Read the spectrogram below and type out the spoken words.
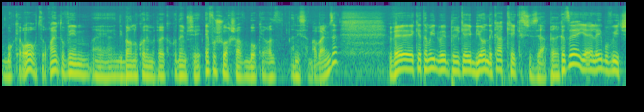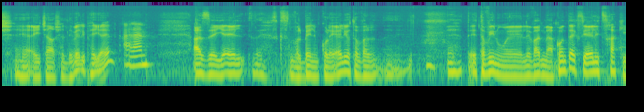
בוקר אור, צהריים טובים, דיברנו קודם בפרק הקודם שאיפשהו עכשיו בוקר, אז אני סבבה עם זה. וכתמיד בפרקי Beyond the Cupcakes, שזה הפרק הזה, יעל ליבוביץ', ה-HR של Develeap, היי יעל. אהלן. אז יעל, זה קצת מבלבל עם כל היעליות, אבל תבינו לבד מה-context, יעל יצחקי,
